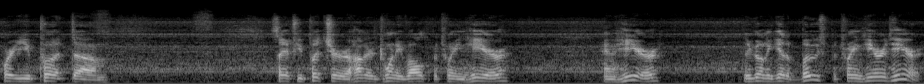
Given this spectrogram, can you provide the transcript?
where you put, um, say if you put your 120 volts between here and here, you're going to get a boost between here and here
